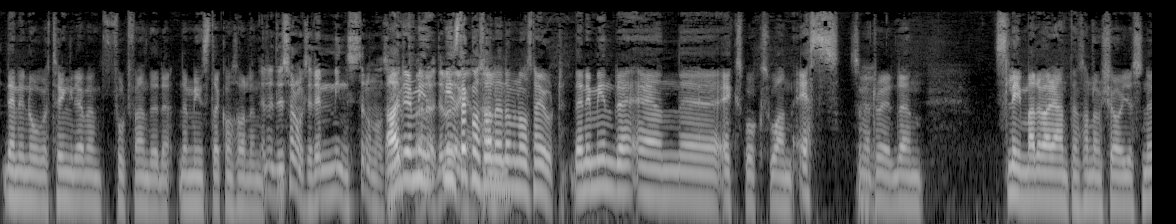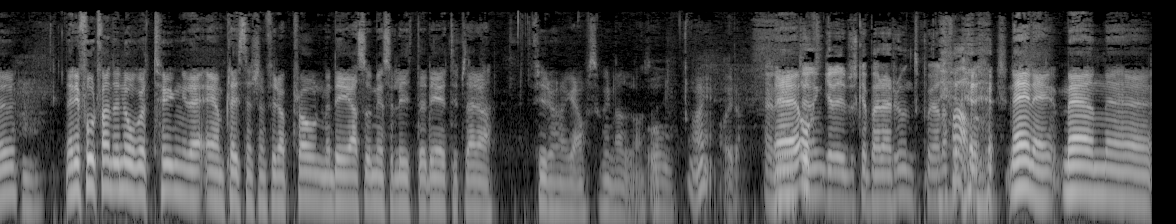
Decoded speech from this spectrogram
den är något tyngre men fortfarande den, den minsta konsolen. Eller det sa de också, det är den minsta de någonsin Ja, har det är gjort, min, eller? var minsta det. konsolen Ja. de någonsin har gjort. Den är mindre än eh, Xbox One S, som jag Mm. tror är den slimmade varianten som de kör just nu. Mm. Den är fortfarande något tyngre än Playstation 4 Pro, men det är alltså med så lite, det är typ såhär 400 grams skillnad eller. Oh, Oj. oj då. Det är Eh, inte och- en grej du ska bära runt på i alla fall. Nej nej, men eh,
